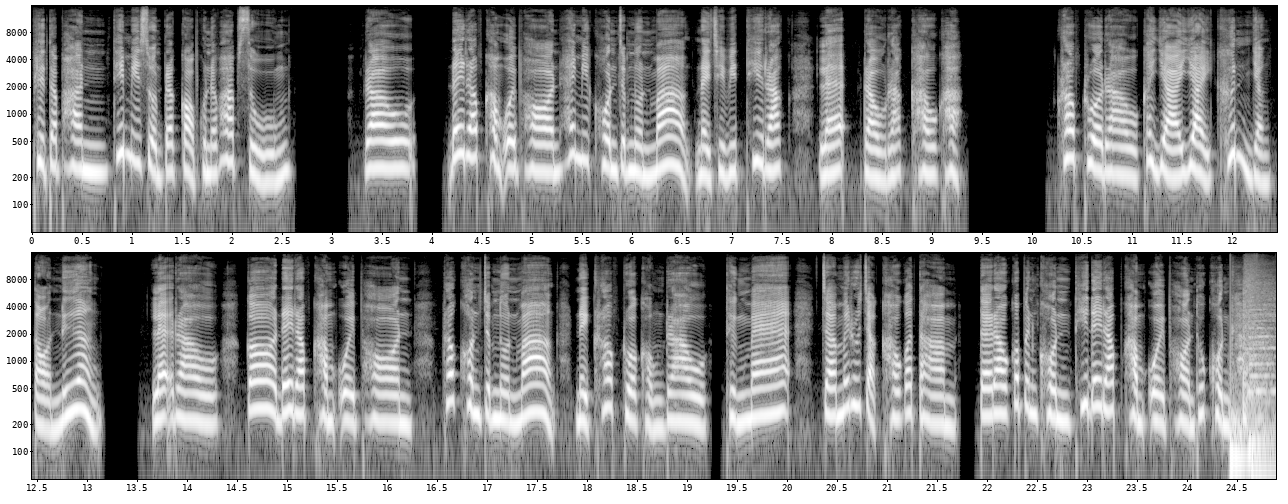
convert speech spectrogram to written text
ผลิตภัณฑ์ที่มีส่วนประกอบคุณภาพสูง เราได้รับคำอวยพรให้มีคนจำนวนมากในชีวิตที่รัก และเรารักเขาค่ะ ครอบครัวเราขยายใหญ่ขึ้นอย่างต่อเนื่อง และเราก็ได้รับคำอวยพร เพราะคนจำนวนมากในครอบครัวของเรา ถึงแม้จะไม่รู้จักเขาก็ตาม แต่เราก็เป็นคนที่ได้รับคำอวยพรทุกคนค่ะ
